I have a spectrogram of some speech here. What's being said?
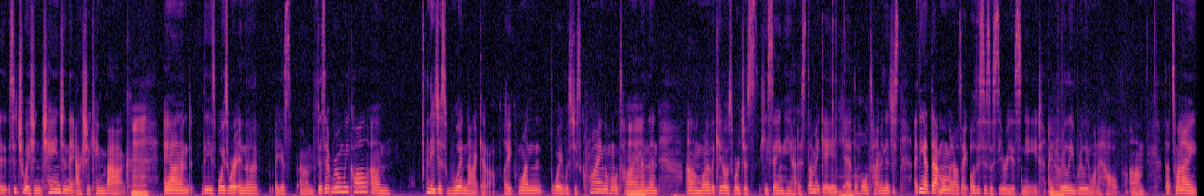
a situation changed and they actually came back. Mm. And these boys were in the, I guess, um, visit room we call, um, and they just would not get up. Like one boy was just crying the whole time, and then um, one of the kiddos were just he's saying he had a stomach ache at the whole time, and it just I think at that moment I was like, oh, this is a serious need. I Yeah. really, really want to help. Um, that's when I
